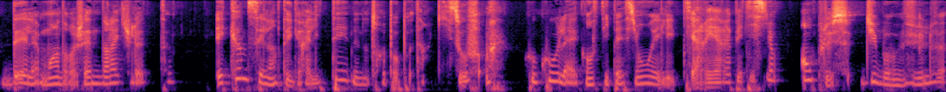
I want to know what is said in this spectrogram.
dès la moindre gêne dans la culotte. Et comme c'est l'intégralité de notre popotin qui souffre, Coucou la constipation et les diarrhées à répétition. En plus du baume vulve,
